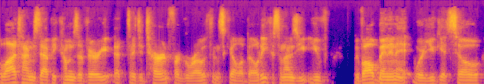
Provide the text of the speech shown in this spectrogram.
a lot of times that becomes a very a deterrent for growth and scalability because sometimes you, you've we've all been in it where you get so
